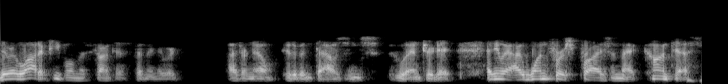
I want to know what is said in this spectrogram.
there were a lot of people in this contest. I mean, there were, I don't know, could have been thousands who entered it. Anyway, I won first prize in that contest,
